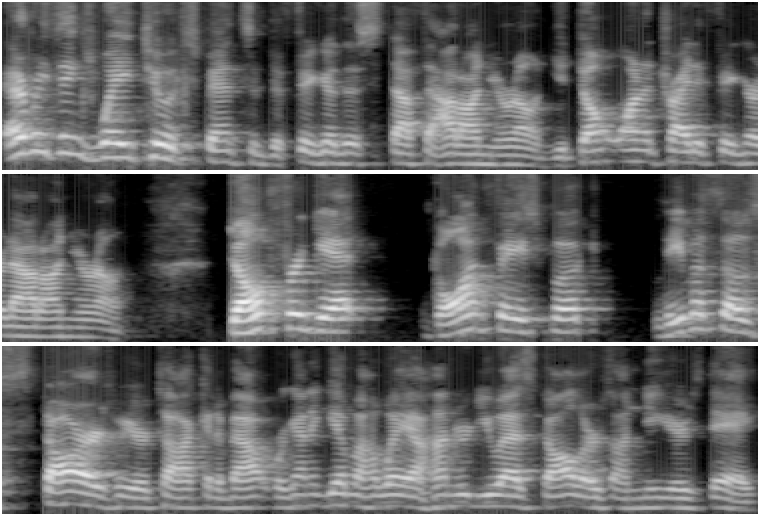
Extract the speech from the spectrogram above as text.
everything's way too expensive to figure this stuff out on your own. You don't want to try to figure it out on your own. Don't forget, go on Facebook, leave us those stars we were talking about. We're going to give away 100 US dollars on New Year's Day.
